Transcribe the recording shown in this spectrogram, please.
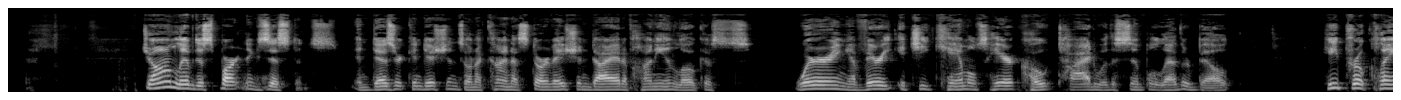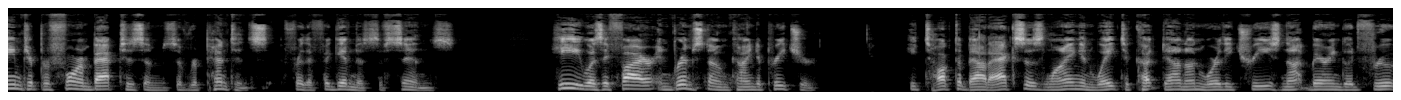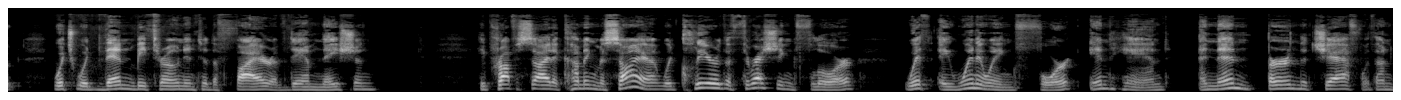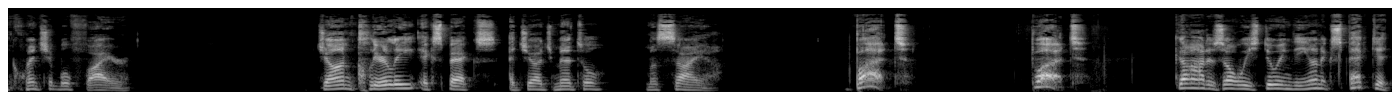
John lived a Spartan existence in desert conditions on a kind of starvation diet of honey and locusts wearing a very itchy camel's hair coat tied with a simple leather belt. He proclaimed to perform baptisms of repentance for the forgiveness of sins. He was a fire and brimstone kind of preacher. He talked about axes lying in wait to cut down unworthy trees not bearing good fruit, which would then be thrown into the fire of damnation. He prophesied a coming Messiah would clear the threshing floor with a winnowing fork in hand and then burn the chaff with unquenchable fire. John clearly expects a judgmental Messiah. But, but, God is always doing the unexpected.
